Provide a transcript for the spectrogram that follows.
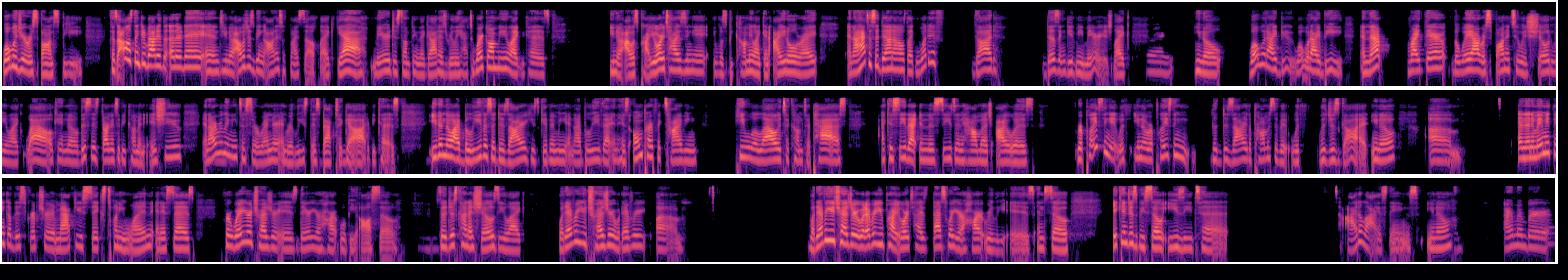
what would your response be? Because I was thinking about it the other day and, you know, I was just being honest with myself. Like, yeah, marriage is something that God has really had to work on me, like, because, you know, I was prioritizing it, it was becoming like an idol, right? And I had to sit down and I was like, what if God doesn't give me marriage? Like, right. you know, what would I do? What would I be? And that right there, the way I responded to it showed me like, wow, okay, no, this is starting to become an issue. And I really mm-hmm. need to surrender and release this back to God because even though I believe it's a desire He's given me, and I believe that in His own perfect timing, He will allow it to come to pass. I could see that in this season how much I was replacing it with, you know, replacing the desire, the promise of it with with just God, you know. Mm-hmm. Um, and then it made me think of this scripture in Matthew 6 21, and it says, For where your treasure is, there your heart will be also. Mm-hmm. So it just kind of shows you like whatever you treasure, whatever um whatever you treasure, whatever you prioritize, that's where your heart really is. And so it can just be so easy to to idolize things, you know? I remember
